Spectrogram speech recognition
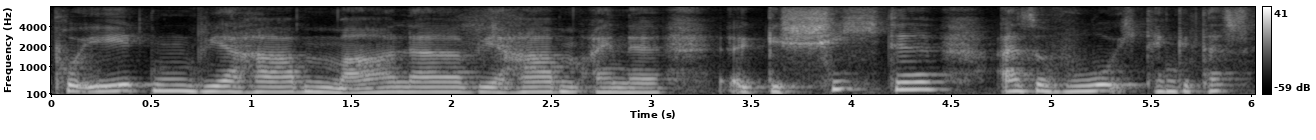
Poeten, wir haben Maler, wir haben eine äh, Geschichte, also wo ich denke, das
